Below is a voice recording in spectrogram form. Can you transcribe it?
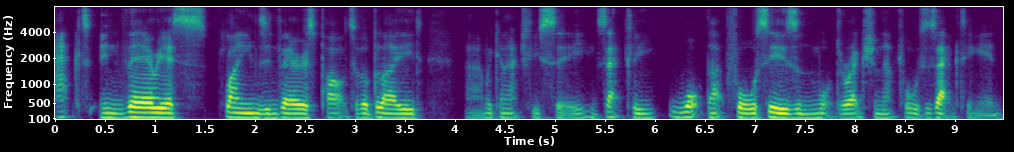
act in various planes in various parts of a blade. And we can actually see exactly what that force is and what direction that force is acting in.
